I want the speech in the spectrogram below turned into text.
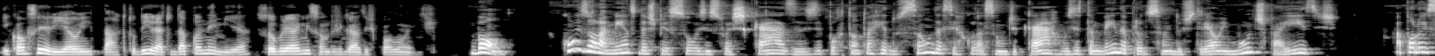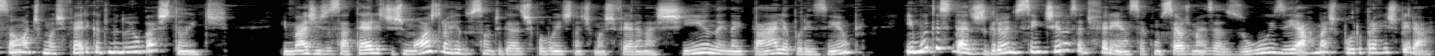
E qual seria o impacto direto da pandemia sobre a emissão dos gases poluentes? Bom, com o isolamento das pessoas em suas casas e, portanto, a redução da circulação de carros e também da produção industrial em muitos países, a poluição atmosférica diminuiu bastante. Imagens de satélites mostram a redução de gases poluentes na atmosfera na China e na Itália, por exemplo, e muitas cidades grandes sentiram essa diferença, com céus mais azuis e ar mais puro para respirar.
